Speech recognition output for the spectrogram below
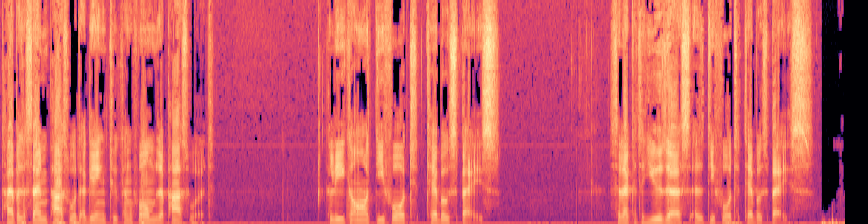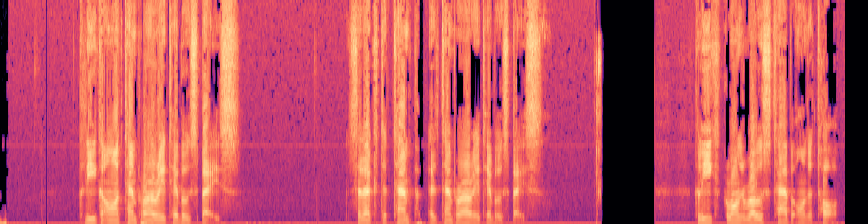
Type the same password again to confirm the password. Click on Default Table Space. Select Users as default table space. Click on Temporary Table Space. Select Temp as temporary table space. Click Grant Roles tab on the top.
